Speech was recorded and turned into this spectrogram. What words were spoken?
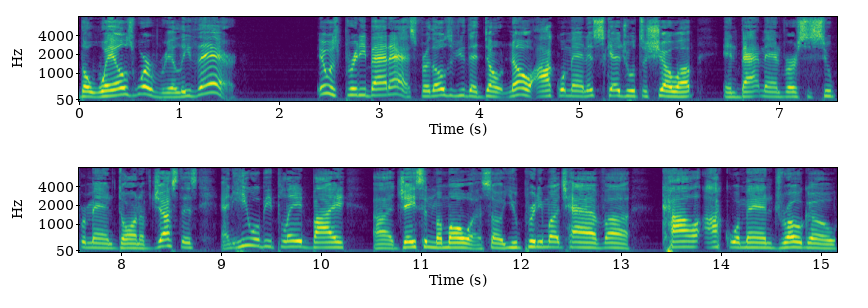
the whales were really there. It was pretty badass. For those of you that don't know, Aquaman is scheduled to show up in Batman vs. Superman Dawn of Justice, and he will be played by uh, Jason Momoa. So you pretty much have uh, Khal Aquaman Drogo,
